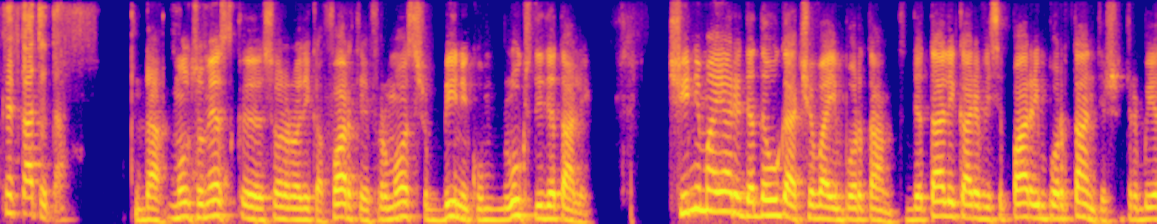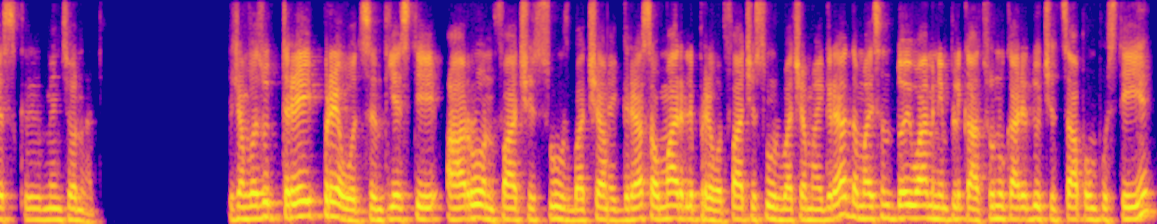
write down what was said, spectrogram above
cred că atâta. Da, mulțumesc, uh, sora Rodica, foarte frumos și bine, cu lux de detalii. Cine mai are de adăugat ceva important? Detalii care vi se par importante și trebuie să menționate. Deci am văzut trei preoți sunt. Este Aron face slujba cea mai grea sau marele preot face slujba cea mai grea, dar mai sunt doi oameni implicați. Unul care duce țapă în pustie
